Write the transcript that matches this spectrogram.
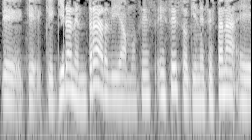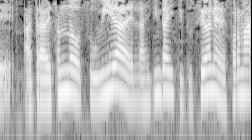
que, que, quieran entrar, digamos, es, es eso, quienes están eh, atravesando su vida en las distintas instituciones de forma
